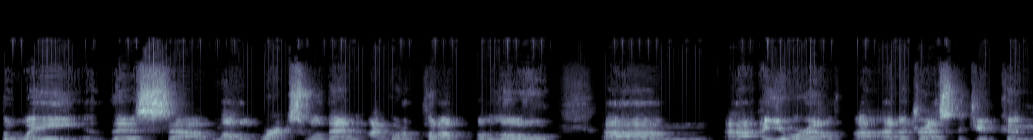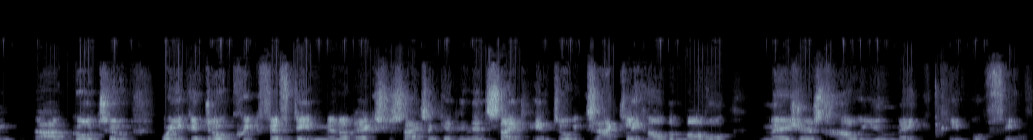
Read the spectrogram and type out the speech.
the way this uh, model works, well, then I'm going to put up below um, uh, a URL, uh, an address that you can uh, go to, where you can do a quick 15 minute exercise and get an insight into exactly how the model measures how you make people feel.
